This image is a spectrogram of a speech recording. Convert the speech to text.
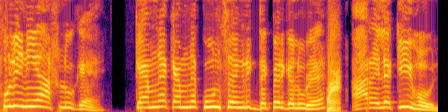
ফুলি নিয়ে আসলু কে? কেমনে কেমনে কোন চেংরিক দেখপের গেলু রে আর এলে কি হল?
